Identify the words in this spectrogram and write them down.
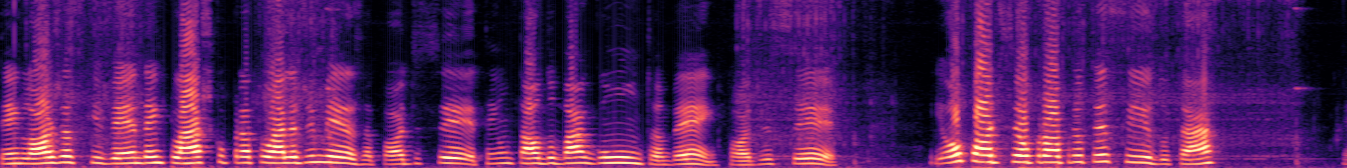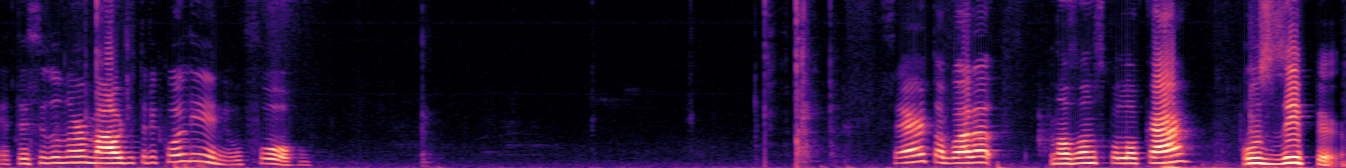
Tem lojas que vendem plástico para toalha de mesa, pode ser. Tem um tal do bagum também, pode ser. Ou pode ser o próprio tecido, tá? É tecido normal de tricoline, o forro. Certo? Agora nós vamos colocar o zíper.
